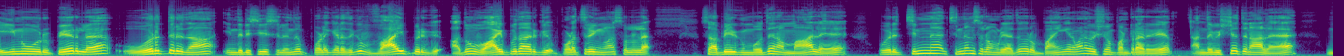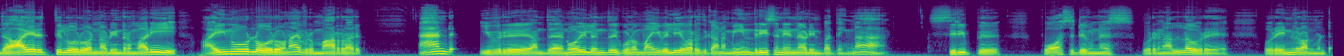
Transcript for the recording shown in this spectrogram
ஐநூறு பேரில் ஒருத்தர் தான் இந்த டிசீஸ்லேருந்து பிழைக்கிறதுக்கு வாய்ப்பு இருக்குது அதுவும் வாய்ப்பு தான் இருக்குது பொழைச்சிருவீங்களாம் சொல்லலை. ஸோ அப்படி இருக்கும்போது நம்ம ஆள் ஒரு சின்ன சின்னன்னு சொல்ல முடியாது. ஒரு பயங்கரமான விஷயம் பண்ணுறாரு அந்த விஷயத்தினால இந்த ஆயிரத்தில் ஒருவன் அப்படின்ற மாதிரி ஐநூறில் ஒருவனாக இவர் மாறுறாரு. அண்ட் இவர் அந்த நோயிலேருந்து குணமாகி வெளியே வர்றதுக்கான மெயின் ரீசன் என்ன அப்படின்னு பார்த்தீங்கன்னா சிரிப்பு பாசிட்டிவ்னஸ் ஒரு நல்ல ஒரு ஒரு என்விரான்மெண்ட்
